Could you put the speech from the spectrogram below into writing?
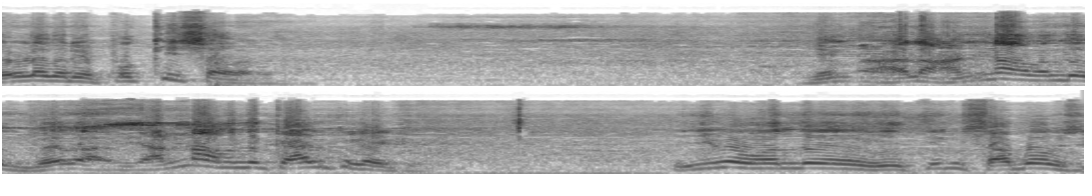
எவ்வளோ பெரிய பொக்கிஷம் அவர். அதில் அண்ணா வந்து அண்ணா வந்து கால்குலேட்டிவ் இவன் வந்து திங்க் சபோஸ்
